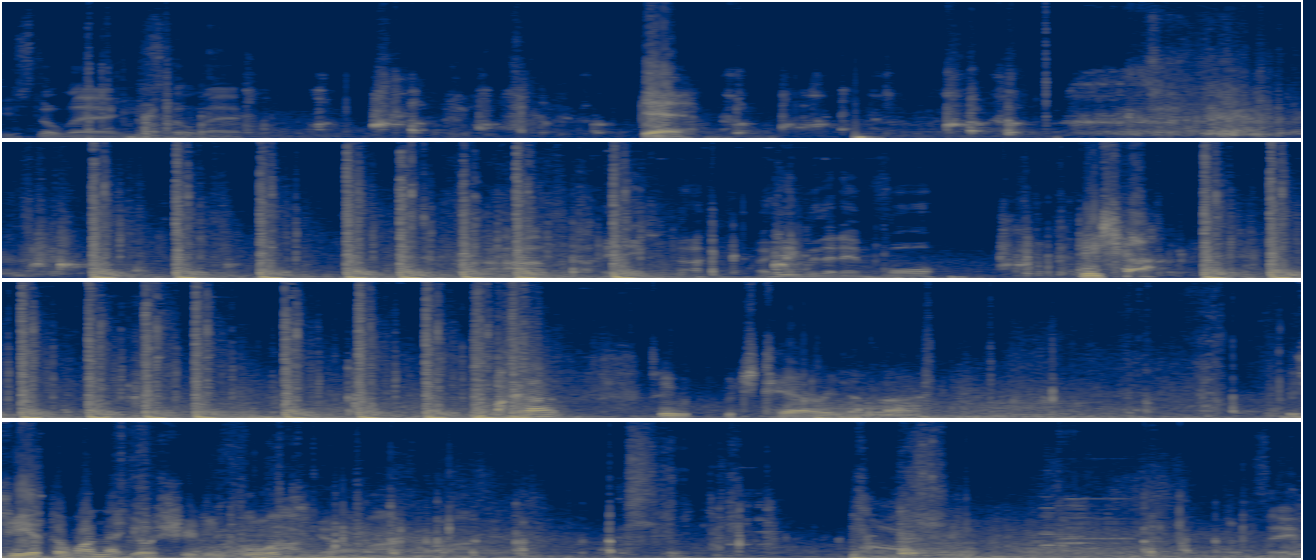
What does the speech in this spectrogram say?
He's still there. He's still there. Yeah. Ah, I hit him. I hit him with an M4. Did ya? I can't see which tower he's at though. Is he at the one that you're shooting towards? I'll. I'll him?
